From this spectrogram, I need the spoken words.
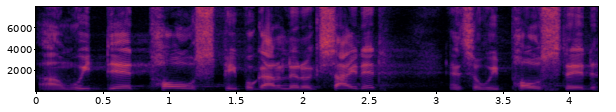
Um, we did post, people got a little excited, and so we posted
